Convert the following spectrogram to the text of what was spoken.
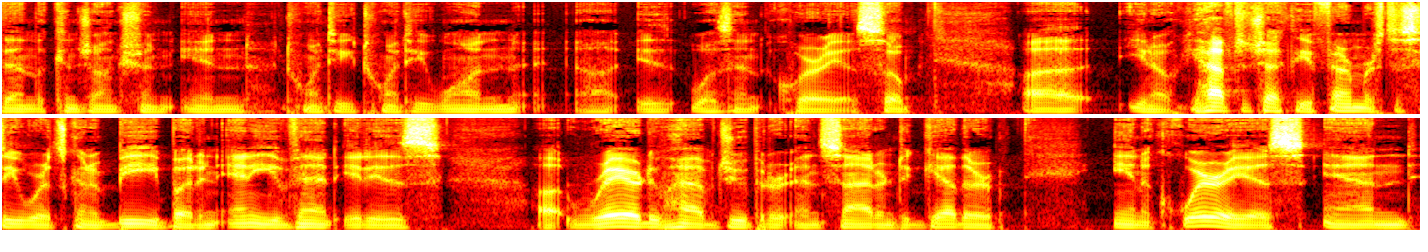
then the conjunction in 2021 uh, is, was in Aquarius. So, uh, you know, you have to check the ephemeris to see where it's going to be. But in any event, it is uh, rare to have Jupiter and Saturn together in Aquarius. And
